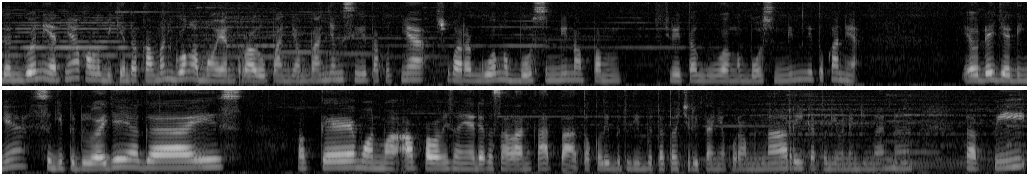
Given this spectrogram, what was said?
Dan gue niatnya kalau bikin rekaman gue nggak mau yang terlalu panjang-panjang sih. Takutnya suara gue ngebosenin apa cerita gue ngebosenin gitu kan ya ya udah jadinya segitu dulu aja ya guys. Oke, mohon maaf kalau misalnya ada kesalahan kata atau kelibet-libet atau ceritanya kurang menarik atau gimana-gimana. Tapi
